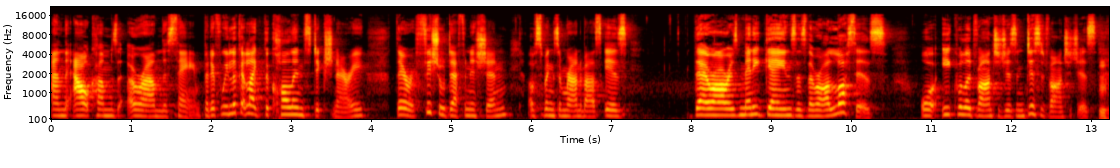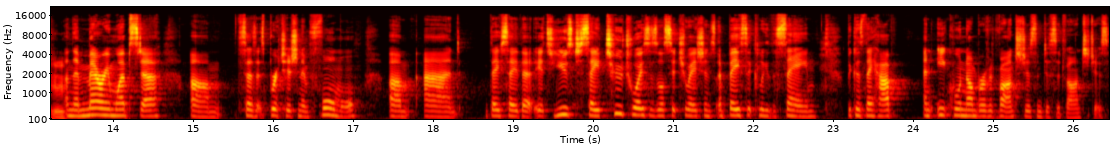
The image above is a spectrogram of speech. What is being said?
and the outcomes around the same. But if we look at like the Collins Dictionary, their official definition of swings and roundabouts is there are as many gains as there are losses, or equal advantages and disadvantages. Mm-hmm. And then Merriam-Webster um, says it's British and informal, um, and they say that it's used to say two choices or situations are basically the same because they have an equal number of advantages and disadvantages.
